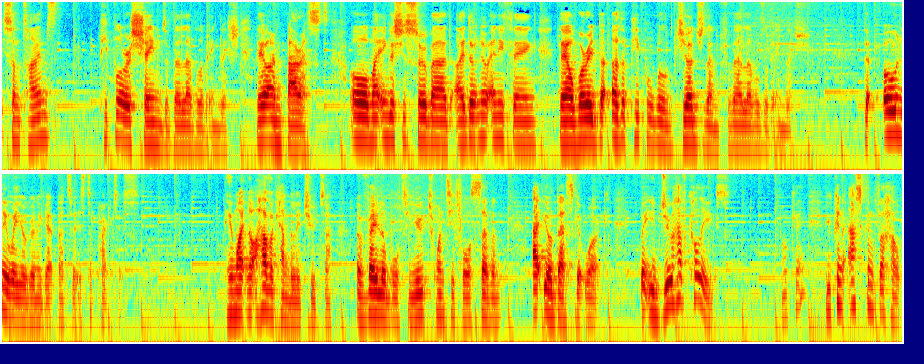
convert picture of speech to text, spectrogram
Sometimes people are ashamed of their level of English. They are embarrassed. Oh, my English is so bad, I don't know anything. They are worried that other people will judge them for their levels of English. The only way you're going to get better is to practice. You might not have a Cambly tutor available to you 24 7 at your desk at work, but you do have colleagues. Okay? You can ask them for help.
